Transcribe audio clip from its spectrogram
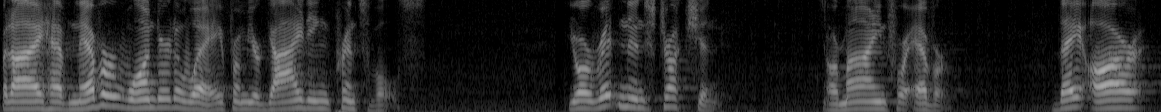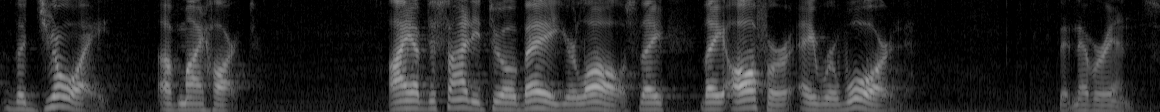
but I have never wandered away from your guiding principles. Your written instruction are mine forever. They are the joy of my heart. I have decided to obey your laws. They, they offer a reward that never ends.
